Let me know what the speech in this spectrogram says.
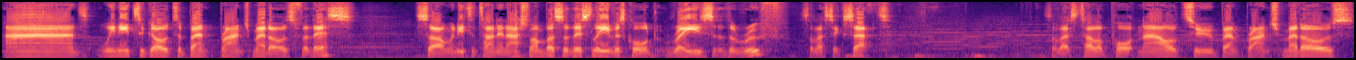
And we need to go to Bentbranch Meadows for this. So we need to turn in Ash Lumber. So this leve is called Raise the Roof. So let's accept. So let's teleport now to Bentbranch Meadows.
